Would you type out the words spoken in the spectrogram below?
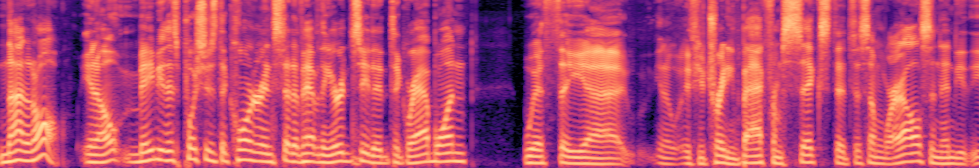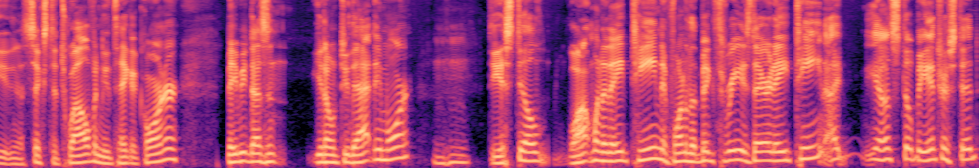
Not at all. You know, maybe this pushes the corner instead of having the urgency to, to grab one with the uh, you know, if you're trading back from six to, to somewhere else and then you, you know six to twelve and you take a corner, maybe it doesn't you don't do that anymore. Mm-hmm. Do you still want one at 18? If one of the big three is there at 18, I you know still be interested.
